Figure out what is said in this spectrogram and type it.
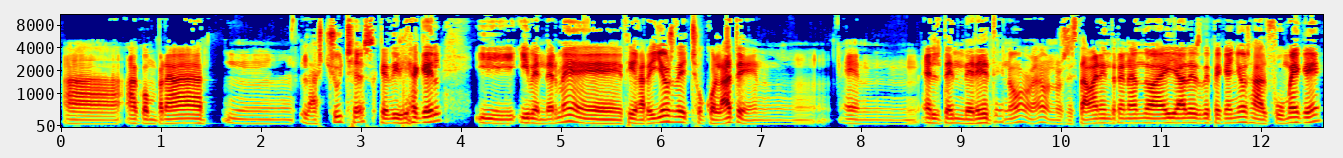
a, comprar mmm, las chuches, que diría aquel, y, y venderme cigarrillos de chocolate en, en, el tenderete, ¿no? Nos estaban entrenando ahí ya desde pequeños al fumeque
